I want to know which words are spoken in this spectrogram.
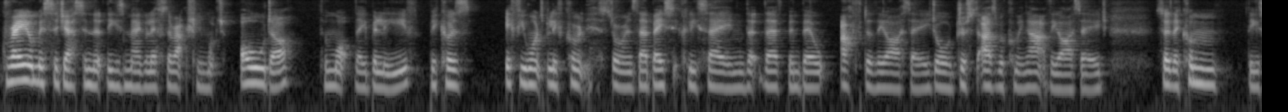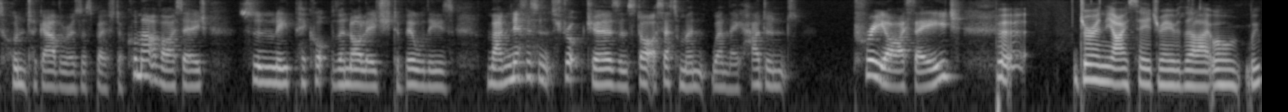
Graham is suggesting that these megaliths are actually much older than what they believe because if you want to believe current historians, they're basically saying that they've been built after the ice age or just as we're coming out of the ice age. So they come, these hunter gatherers are supposed to come out of ice age, suddenly pick up the knowledge to build these magnificent structures and start a settlement when they hadn't pre ice age. But during the ice age, maybe they're like, well, we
